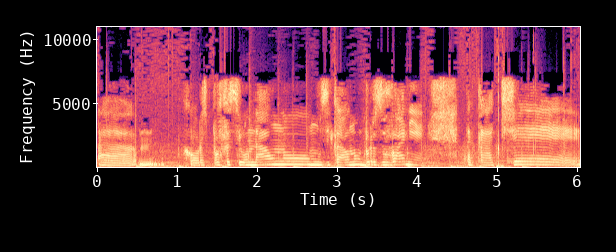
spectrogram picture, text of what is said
а, хора с професионално музикално образование. Така че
